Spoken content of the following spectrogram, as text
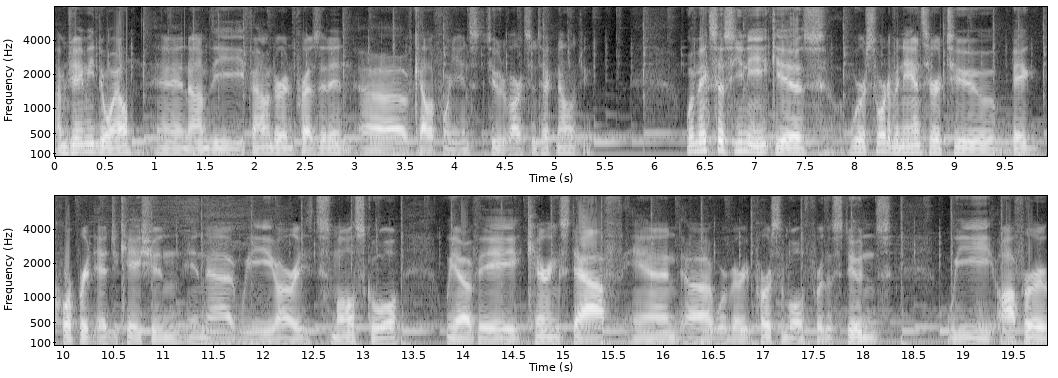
I'm Jamie Doyle, and I'm the founder and president of California Institute of Arts and Technology. What makes us unique is we're sort of an answer to big corporate education in that we are a small school, we have a caring staff, and uh, we're very personable for the students. We offer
